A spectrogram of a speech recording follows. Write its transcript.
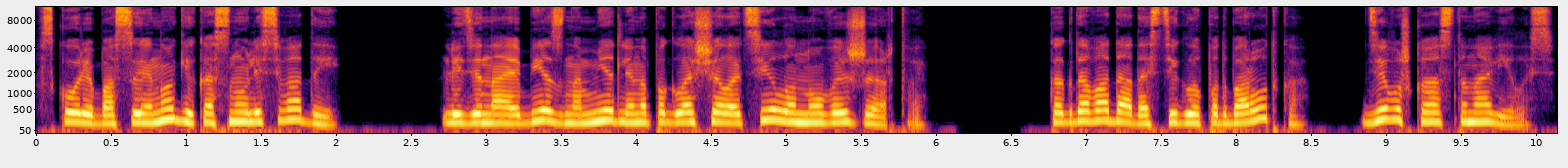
Вскоре босые ноги коснулись воды. Ледяная бездна медленно поглощала тело новой жертвы. Когда вода достигла подбородка, девушка остановилась.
